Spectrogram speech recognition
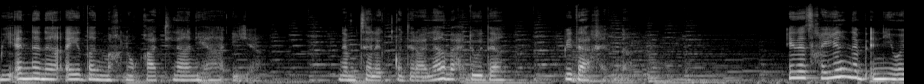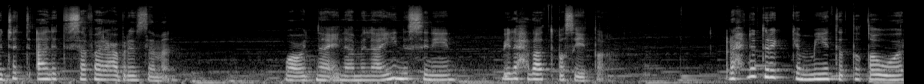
بأننا أيضا مخلوقات لا نهائية. نمتلك قدرة لا محدودة بداخلنا. إذا تخيلنا بأني وجدت آلة السفر عبر الزمن وعدنا إلى ملايين السنين بلحظات بسيطة. رح ندرك كمية التطور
